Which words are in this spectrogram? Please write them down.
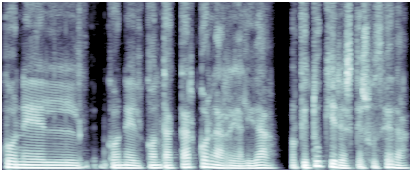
con el, con el contactar con la realidad, porque tú quieres que suceda.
